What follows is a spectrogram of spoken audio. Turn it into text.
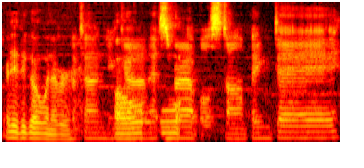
ready to go whenever. Oh. rebel stomping day.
